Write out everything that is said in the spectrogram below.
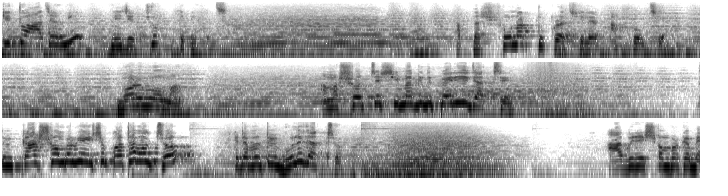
কিন্তু আজ আমি নিজের চোখে দেখেছি। আপনার সোনার টুকরা ছেলের আসল চেহারা। বড় বৌমা, আমার সহ্যের সীমা কিন্তু পেরিয়ে যাচ্ছে। তুমি কার সম্পর্কে এইসব কথা বলছো? এটা বলে তুমি ভুলে যাচ্ছ। আবিরের সম্পর্কে আমি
